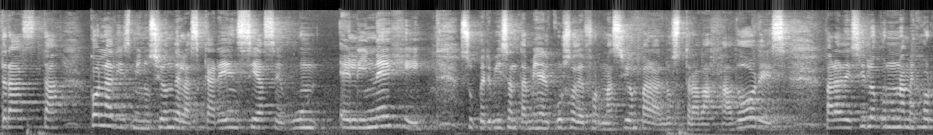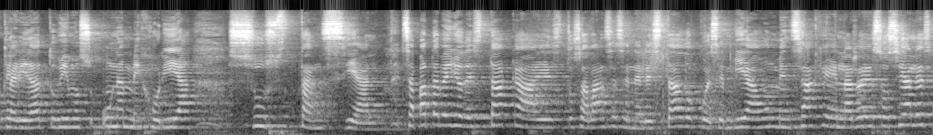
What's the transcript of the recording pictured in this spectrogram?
contrasta con la disminución de las carencias según el INEGI. Supervisan también el curso de formación para los trabajadores. Para decirlo con una mejor claridad, tuvimos una mejoría sustancial. Zapata Bello destaca estos avances en el Estado, pues envía un mensaje en las redes sociales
